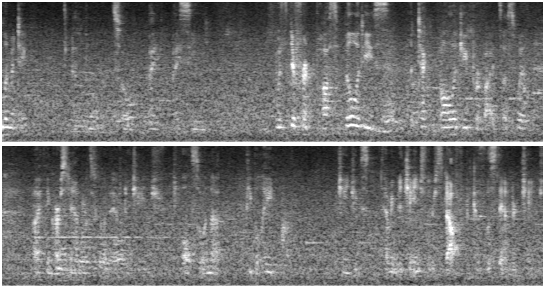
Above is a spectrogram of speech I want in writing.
limiting at the moment. So I, I see with different possibilities the technology provides us with, I think our standards are going to have to change also, in that people hate changing, having to change their stuff because the standard changed.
